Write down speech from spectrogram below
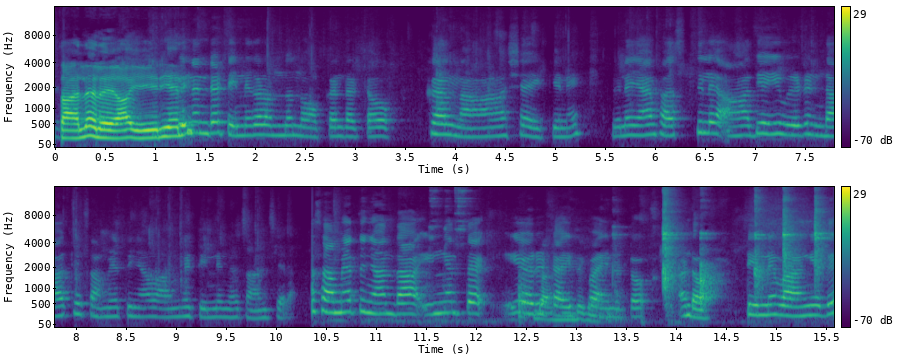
സ്ഥലല്ലേ ആ ഏരിയയിൽ പിന്നെ എന്റെ ടിന്നുകളൊന്നും നോക്കണ്ട കേട്ടോ. ഒക്കെ നാശായിക്കണേ. പിന്നെ ഞാൻ ഫസ്റ്റിൽ ആദ്യം ഈ വീട് ഉണ്ടാക്കിയ സമയത്ത് ഞാൻ വാങ്ങിയ ടിന്ന് നിങ്ങൾ കാണിച്ചു തരാം. ആ സമയത്ത് ഞാൻ എന്താ ഇങ്ങനത്തെ ഈ ഒരു ടൈപ്പ് ആയിട്ടോ ഉണ്ടോ ടിന്ന് വാങ്ങിയത്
